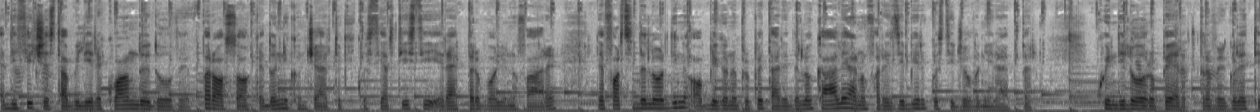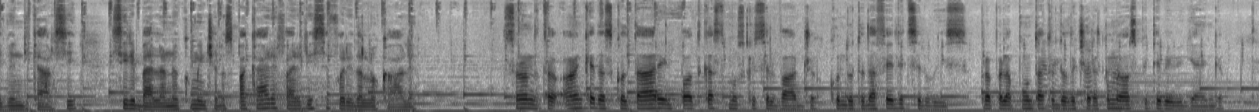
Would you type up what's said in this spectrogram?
È difficile stabilire quando e dove, però so che ad ogni concerto che questi artisti e rapper vogliono fare, le forze dell'ordine obbligano i proprietari del locale a non far esibire questi giovani rapper. Quindi loro, per, tra virgolette, vendicarsi, si ribellano e cominciano a spaccare e fare risse fuori dal locale. Sono andato anche ad ascoltare il podcast Moschio Selvaggio, condotto da Fedez e Luis, proprio la puntata dove c'era come ospite Baby Gang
